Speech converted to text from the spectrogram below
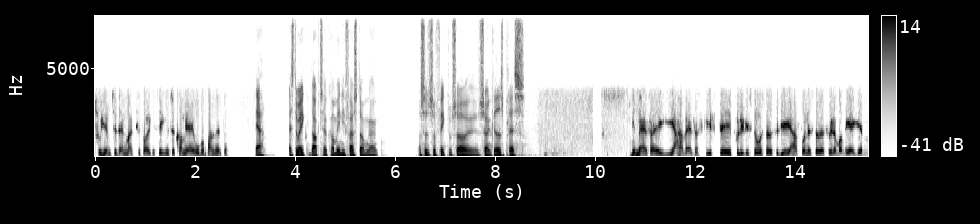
tog hjem til Danmark til Folketinget, så kom jeg i Europaparlamentet. Ja, altså det var ikke nok til at komme ind i første omgang. Og så, så fik du så øh, Søren Gades plads. Jamen altså, jeg har valgt at skifte øh, politisk ståsted, fordi jeg har fundet et sted, jeg føler mig mere hjemme.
